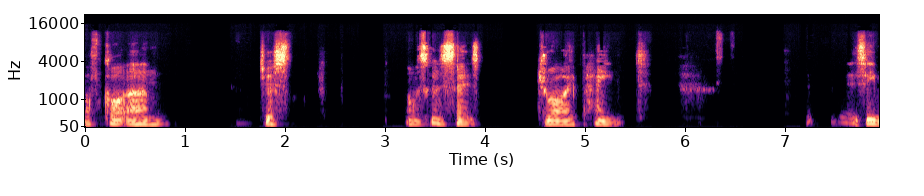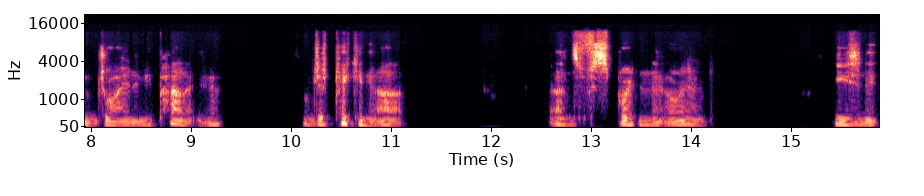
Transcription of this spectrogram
I've got um just I was going to say it's dry paint. It's even drying in my palette, yeah. I'm just picking it up and s- spreading it around, using it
